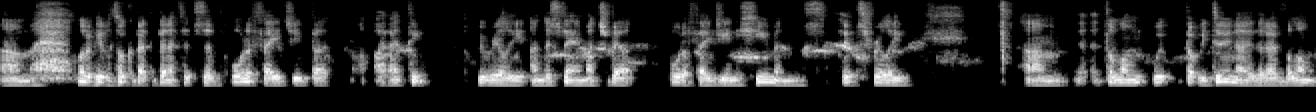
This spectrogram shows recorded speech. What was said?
um, a lot of people talk about the benefits of autophagy, but I don't think we really understand much about autophagy in humans. It's really um, the long, but we do know that over the long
